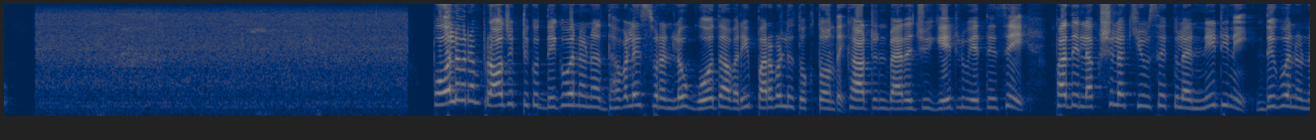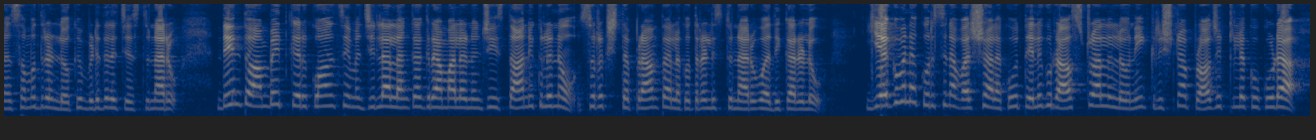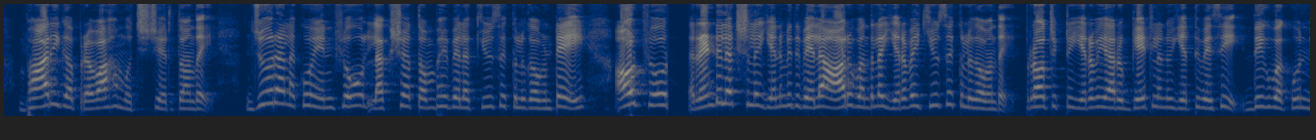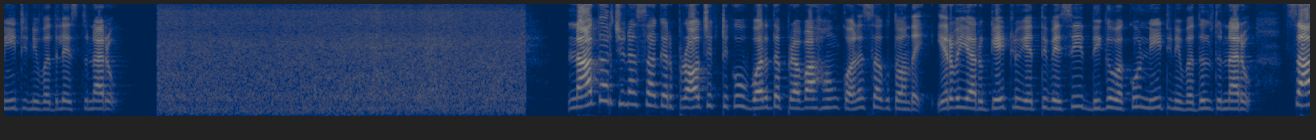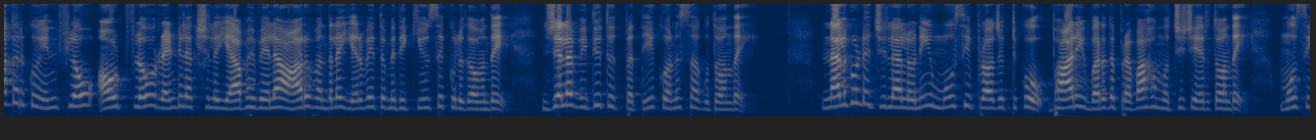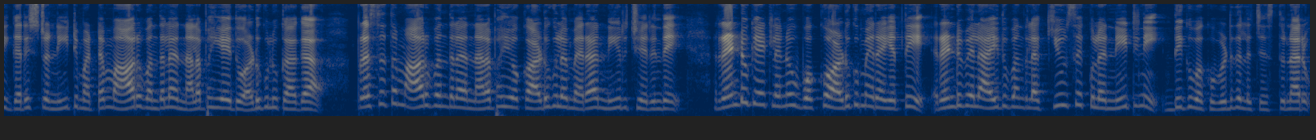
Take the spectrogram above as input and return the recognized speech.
పోలవరం ప్రాజెక్టుకు దిగువనున్న ధవళేశ్వరంలో గోదావరి పరవళ్ళు తొక్కుతోంది. కార్టూన్ బ్యారేజీ గేట్లు ఎత్తేసి పది లక్షల క్యూసెక్కుల నీటిని దిగువనున్న సముద్రంలోకి విడుదల చేస్తున్నారు. దీంతో అంబేద్కర్ కోనసీమ జిల్లా లంక గ్రామాల నుంచి స్థానికులను సురక్షిత ప్రాంతాలకు తరలిస్తున్నారు అధికారులు. ఎగువన కురిసిన వర్షాలకు తెలుగు రాష్ట్రాలలోని కృష్ణా ప్రాజెక్టులకు కూడా భారీగా ప్రవాహం వచ్చి చేరుతోంది. జూరాలకు ఇన్ఫ్లో లక్ష తొంభై వేల క్యూసెక్కులుగా ఉంటే అవుట్ఫ్లో రెండు లక్షల ఎనిమిది వేల ఆరు వందల ఇరవై క్యూసెక్కులుగా ఉంది. ప్రాజెక్టు ఇరవై ఆరు గేట్లను ఎత్తివేసి దిగువకు నీటిని వదిలేస్తున్నారు. నాగార్జున సాగర్ ప్రాజెక్టుకు వరద ప్రవాహం కొనసాగుతోంది. ఇరవై ఆరు గేట్లు ఎత్తివేసి దిగువకు నీటిని వదులుతున్నారు. సాగర్కు ఇన్ఫ్లో అవుట్ఫ్లో రెండు లక్షల యాభై వేల ఆరు వందల ఇరవై తొమ్మిది క్యూసెక్కులుగా ఉంది. జల విద్యుత్ ఉత్పత్తి కొనసాగుతోంది. నల్గొండ జిల్లాలోని మూసీ ప్రాజెక్టుకు భారీ వరద ప్రవాహం వచ్చి చేరుతోంది. మూసీ గరిష్ట నీటి మట్టం ఆరు వందల నలభై ఐదు అడుగులు కాగా ప్రస్తుతం ఆరు వందల నలభై ఒక అడుగుల మేర నీరు చేరింది. రెండు గేట్లను ఒక్కో అడుగు మేర ఎత్తి రెండు వేల ఐదు వందల క్యూసెక్కుల నీటిని దిగువకు విడుదల చేస్తున్నారు.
